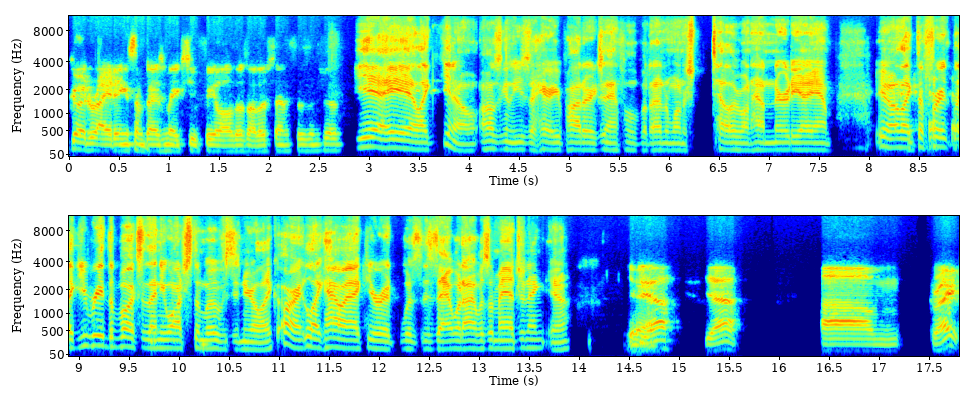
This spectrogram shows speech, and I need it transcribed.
good writing sometimes makes you feel all those other senses and shit. yeah, yeah, yeah. Like you know, I was gonna use a Harry Potter example, but I don't want to tell everyone how nerdy I am. You know, like the first, like you read the books and then you watch the movies and you're like, all right, like how accurate was is that what I was imagining? Yeah. Yeah. Yeah. Um, great.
